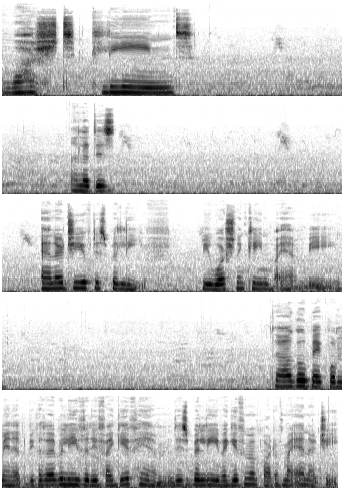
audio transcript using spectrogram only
washed, cleaned, and let this energy of disbelief be washed and cleaned by Him. Be so I'll go back one minute because I believe that if I give Him this belief, I give Him a part of my energy.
